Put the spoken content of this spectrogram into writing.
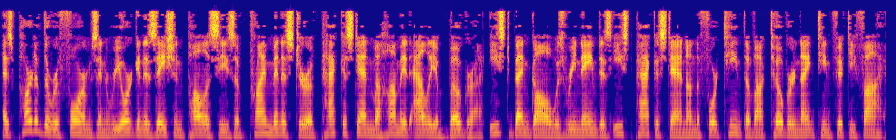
As part of the reforms and reorganization policies of Prime Minister of Pakistan Muhammad Ali of Bogra, East Bengal was renamed as East Pakistan on 14 October 1955.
